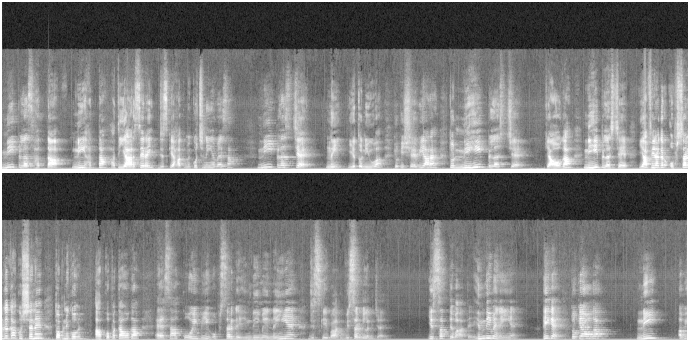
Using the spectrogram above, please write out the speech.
नी प्लस हत्ता, नी हत्ता हथियार से रहित, जिसके हाथ में कुछ नहीं है वैसा। नी प्लस चय, नहीं, ये तो नहीं हुआ, क्योंकि शय भी आ रहा है तो नी प्लस चय। क्या होगा? नी प्लस च या फिर अगर उपसर्ग का क्वेश्चन है तो अपने को, आपको पता होगा, ऐसा कोई भी उपसर्ग हिंदी में नहीं है, जिसके बाद विसर्ग लग जाए। ये सत्य बात है। हिंदी में नहीं है। ठीक है? तो क्या होगा? नी, अभी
